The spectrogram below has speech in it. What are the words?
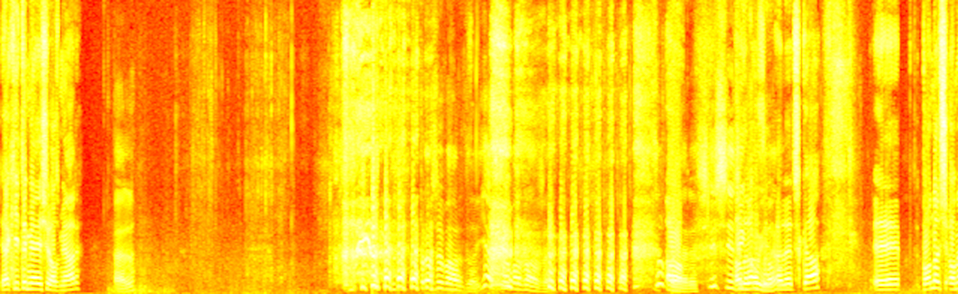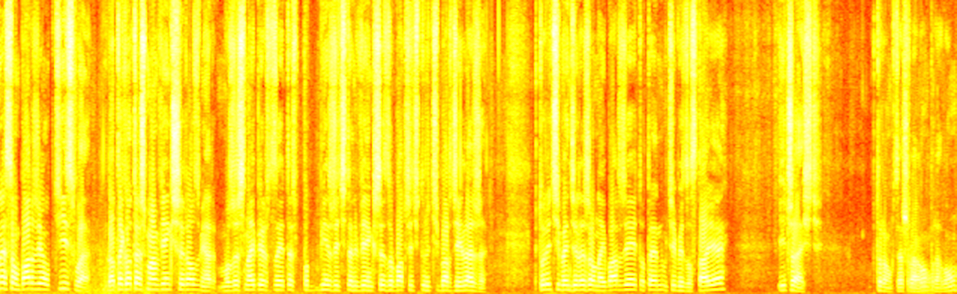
jaki Ty miałeś rozmiar? L. Proszę bardzo, jak na bazarze. Super, ślicznie Od razu dziękuję. eleczka. Yy, ponoć one są bardziej obcisłe, dlatego też mam większy rozmiar. Możesz najpierw sobie też podmierzyć ten większy, zobaczyć, który ci bardziej leży. Który ci będzie leżał najbardziej, to ten u ciebie zostaje. I cześć. Którą chcesz? Prawą. Lewą, prawą?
